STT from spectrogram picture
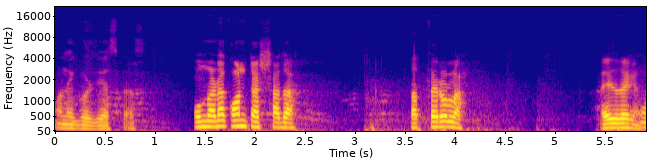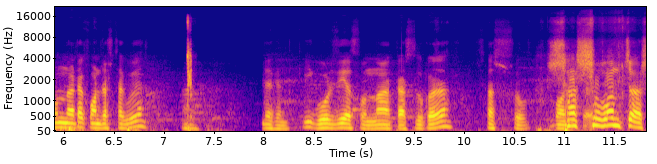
অনেক গর্জিয়াস কাজ। ওনাটা কন্টাস সাদা। তাত ফেরোলা। এই যে দেখেন। অন্যটা কন্ট্রাস্ট থাকবে? হ্যাঁ। দেখেন কি গর্জিয়াস না টার্সেল করা সাতশো সাতশো পঞ্চাশ।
